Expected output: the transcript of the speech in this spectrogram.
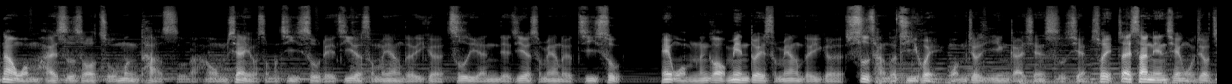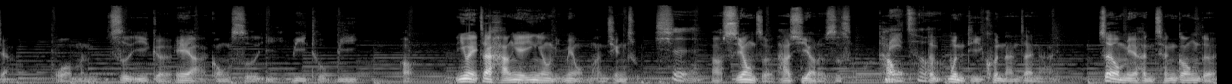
那我们还是说逐梦踏实了哈。我们现在有什么技术，累积了什么样的一个资源，累积了什么样的技术？哎，我们能够面对什么样的一个市场的机会，我们就应该先实现。所以在三年前我就讲，我们是一个 AR 公司，以 B to B 好，因为在行业应用里面，我们很清楚是啊，使用者他需要的是什么，他的问题困难在哪里，所以我们也很成功的。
